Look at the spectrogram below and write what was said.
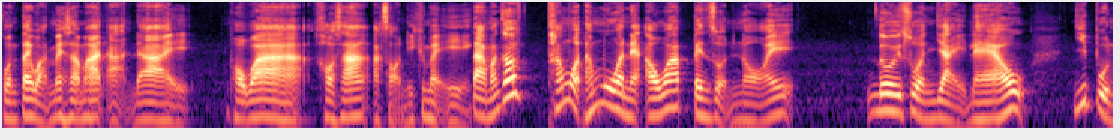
คนไต้หวันไม่สามารถอ่านได้ เพราะว่าเขาสร้างอักษรนี้ขึ้นมาเอง แต่มันก็ทั้งหมดทั้งมวลเนี่ยเอาว่าเป็นส่วนน้อย โดยส่วนใหญ่แล้ว ญี่ปุ่น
